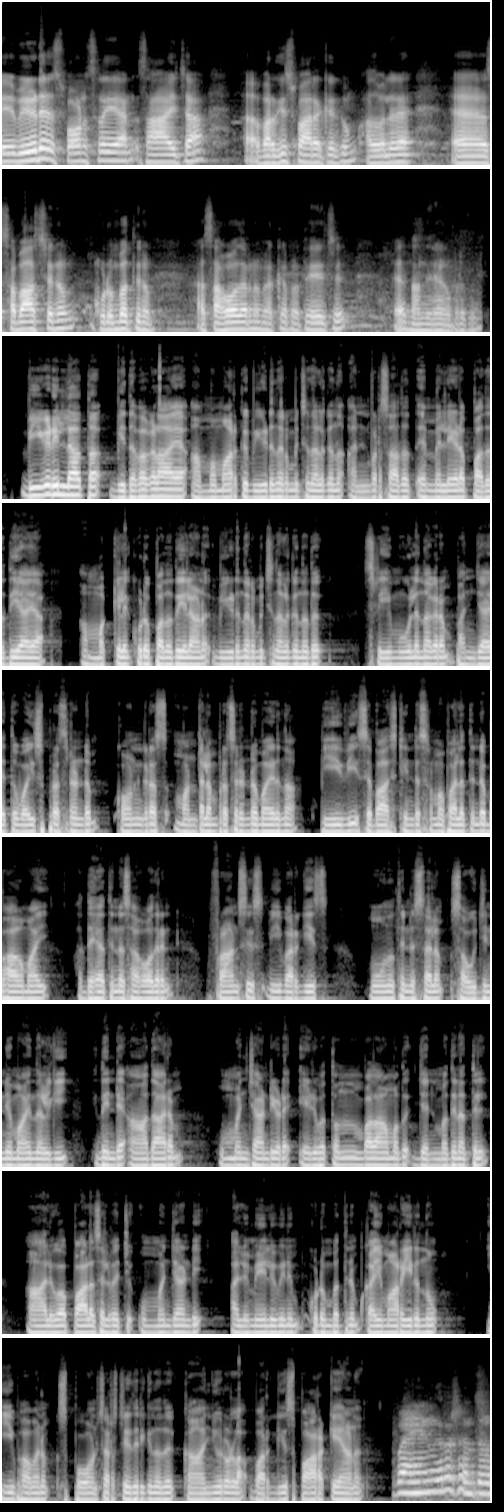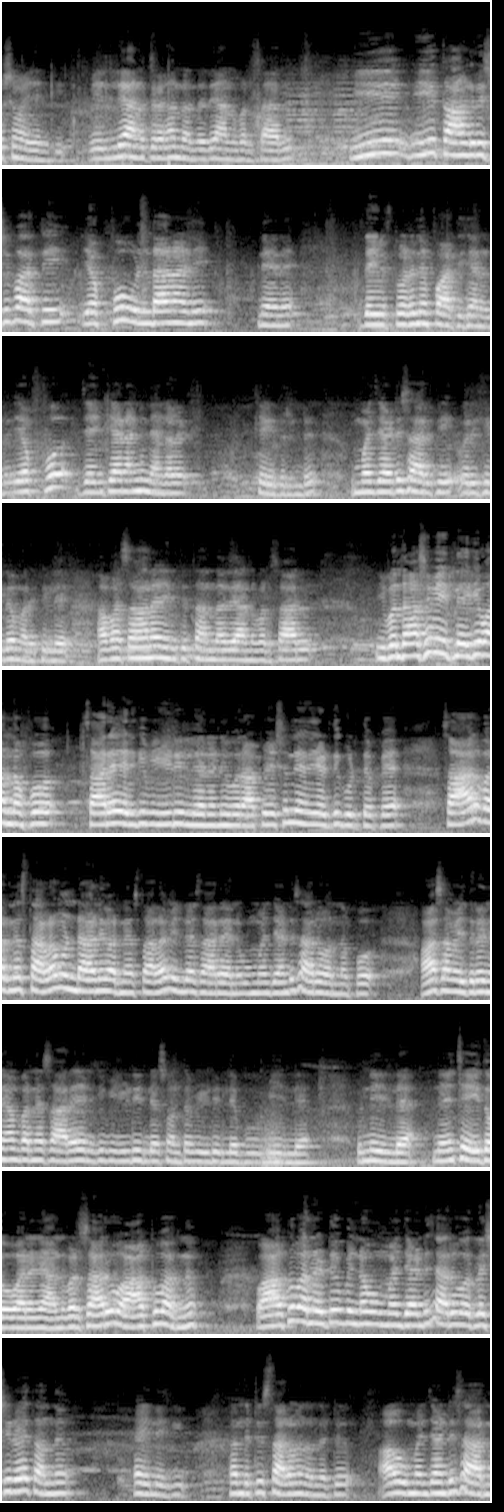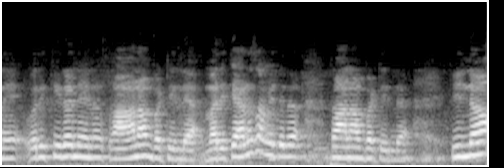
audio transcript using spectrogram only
ഈ വീട് സ്പോൺസർ ചെയ്യാൻ സഹായിച്ച വർഗീസ് പാരക്കും അതുപോലെ തന്നെ സബാസ്റ്റ്യനും കുടുംബത്തിനും സഹോദരനും ഒക്കെ പ്രത്യേകിച്ച് നന്ദി രേഖപ്പെടുത്തുന്നു. വീടില്ലാത്ത വിധവകളായ അമ്മമാർക്ക് വീട് നിർമ്മിച്ച് നൽകുന്ന അൻവർ സാദത്ത് എം എൽ എയുടെ പദ്ധതിയായ അമ്മക്കിളിക്കൂട് പദ്ധതിയിലാണ് വീട് നിർമ്മിച്ച് നൽകുന്നത്. ശ്രീമൂലനഗരം പഞ്ചായത്ത് വൈസ് പ്രസിഡന്റും കോൺഗ്രസ് മണ്ഡലം പ്രസിഡന്റുമായിരുന്ന പി വി സെബാസ്റ്റ്യന്റെ ശ്രമഫലത്തിന്റെ ഭാഗമായി അദ്ദേഹത്തിന്റെ സഹോദരൻ ഫ്രാൻസിസ് വി വർഗീസ് മൂന്നത്തിന്റെ സ്ഥലം സൗജന്യമായി നൽകി. ഇതിന്റെ ആധാരം ഉമ്മൻചാണ്ടിയുടെ എഴുപത്തൊൻപതാമത് ജന്മദിനത്തിൽ ആലുവ പാലസിൽ വെച്ച് ഉമ്മൻചാണ്ടി അലുമേലുവിനും കുടുംബത്തിനും കൈമാറിയിരുന്നു. ഈ ഭവനം സ്പോൺസർ ചെയ്തിരിക്കുന്നത് കാഞ്ഞൂരുള്ള വർഗീസ് പാറക്കയാണ്. ഭയങ്കര സന്തോഷമായി എനിക്ക്. വലിയ അനുഗ്രഹം തന്നത് അൻവർ സാറ്. ഈ ഈ കോൺഗ്രസ് പാർട്ടി എപ്പോൾ ഉണ്ടാകാനാണ് ഞാൻ ദൈവത്തോടെ ഞാൻ പ്രാർത്ഥിക്കാനുണ്ട്. എപ്പോൾ ജയിക്കാനാണ് ഞങ്ങൾ ചെയ്തിട്ടുണ്ട്. ഉമ്മൻചാണ്ടി സാർക്ക് ഒരിക്കലും മറക്കില്ലേ അവസാനം എനിക്ക് തന്നത് അൻവർ സാറ്. ഇവൻദാസ് വീട്ടിലേക്ക് വന്നപ്പോൾ സാറേ എനിക്ക് വീടില്ല ഒരു അപേക്ഷ ഞാൻ എഴുതി കൊടുത്തപ്പോൾ സാറ് പറഞ്ഞ സ്ഥലമുണ്ടാന്ന് പറഞ്ഞ സ്ഥലമില്ല സാറേ ഉമ്മൻചാണ്ടി സാറ് വന്നപ്പോൾ ആ സമയത്തിൽ ഞാൻ പറഞ്ഞ സാറേ എനിക്ക് വീടില്ല സ്വന്തം വീടില്ല ഭൂമിയില്ല ഒന്നുമില്ല. ഞാൻ ചെയ്തു പോകാൻ ഞാൻ പറഞ്ഞു സാറ് വാക്ക് പറഞ്ഞു വാക്ക് പറഞ്ഞിട്ട് പിന്നെ ഉമ്മൻചാണ്ടി സാറ് ഒരു ലക്ഷം രൂപ തന്ന് കയ്യിലേക്ക്. തന്നിട്ട് സ്ഥലം തന്നിട്ട് ആ ഉമ്മൻചാണ്ടി സാറിന് ഒരു കിലോ ഞാൻ കാണാൻ പറ്റില്ല. മരിക്കാനുള്ള സമയത്തിൽ കാണാൻ പറ്റില്ല. പിന്നെ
